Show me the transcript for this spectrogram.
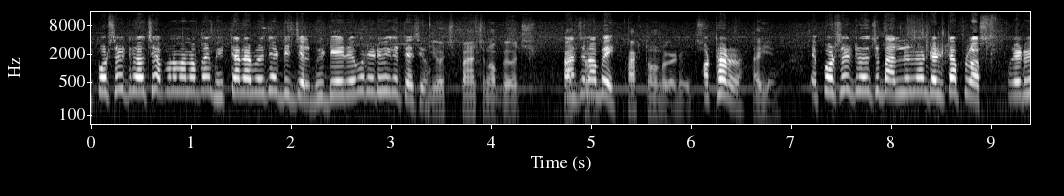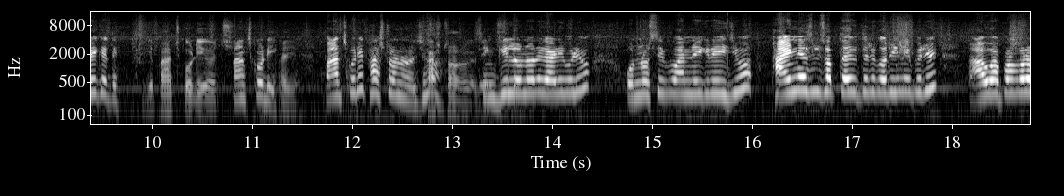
ଏପଟ ସାଇଡ୍ରେ ଅଛି ଆପଣମାନଙ୍କ ପାଇଁ ଭିଟାର ଆଭରେଜ୍ ଡିଜେଲ ଭିଡିଆଇ ରହିବ ରେଟ୍ ଭାଇ କେତେ ଆସିବ ଇଏ ଅଛି ପାଞ୍ଚ ନବେ ଅଛି ପାଞ୍ଚ ନବେ ଫାଷ୍ଟ ଓନର ଗାଡ଼ି ଅଛି ଅଠର ଆଜ୍ଞା ଏପଟ ସାଇଡ଼୍ରେ ଅଛି এপট সাইড রয়েছে বালেনো ডেল্টা প্লাস রেড হয়ে কেতে 5 কোটি আছে 5 কোটি 5 কোটি ফার্স্ট ওনার আছে সিঙ্গেল ওনার ଗାଡ଼ି ମିଳିବ ଓନରସିପ୍ ୱାନ୍ ୱିକ୍ରେ ହେଇଯିବ ଫାଇନାନ୍ସ ବି ସପ୍ତାହ ଭିତରେ କରିକି ନେଇପାରିବେ ଆଉ ଆପଣଙ୍କର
